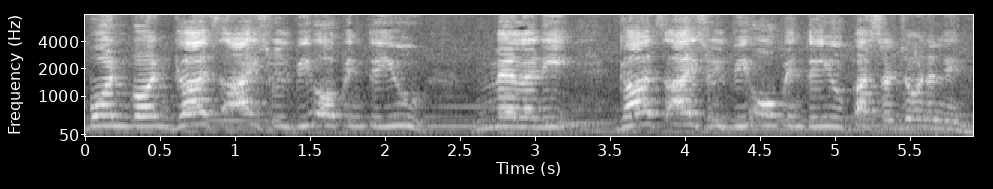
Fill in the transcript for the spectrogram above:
Bon Bon, God's eyes will be open to you. Melanie, God's eyes will be open to you, Pastor Jonalyn.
